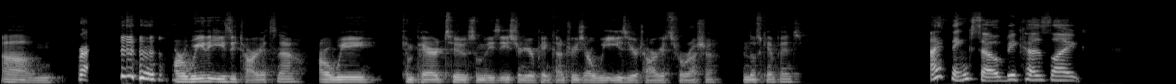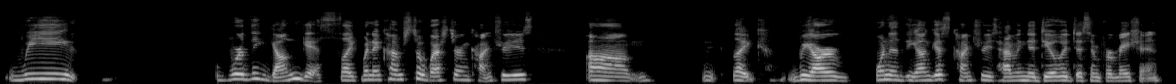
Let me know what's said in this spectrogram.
Um, right. are we the easy targets now? Are we compared to some of these Eastern European countries? Are we easier targets for Russia in those campaigns? I think so because like we we're the youngest. Like when it comes to Western countries, um, like we are one of the youngest countries having to deal with disinformation.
